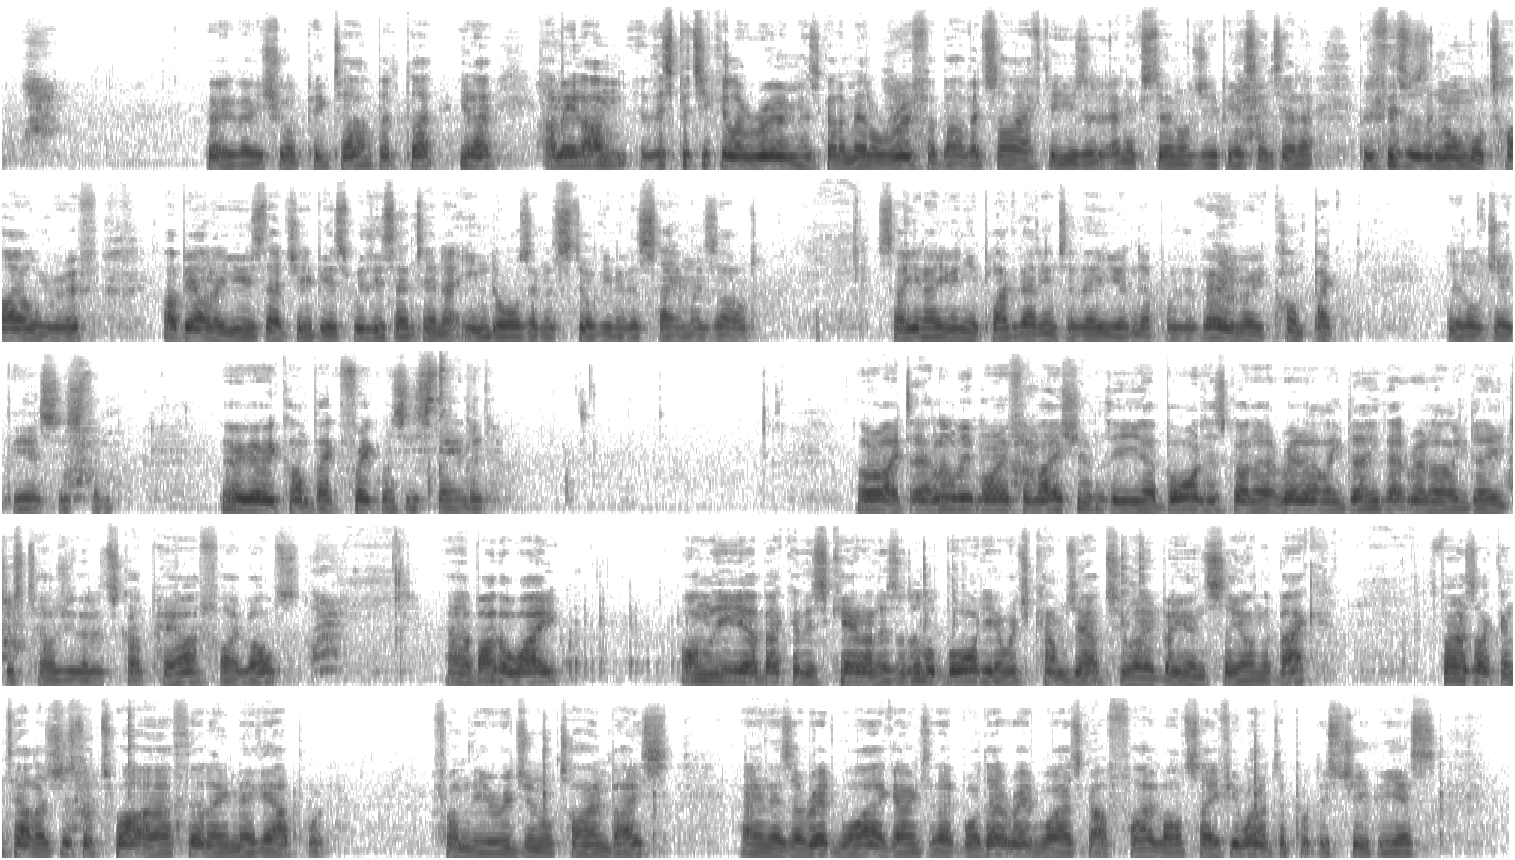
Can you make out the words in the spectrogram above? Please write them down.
Very very short pigtail but uh, you know I mean I'm this particular room has got a metal roof above it so I have to use an external GPS antenna. But if this was a normal tile roof I'll be able to use that GPS with this antenna indoors and it's still give me the same result. So you know when you plug that into there you end up with a very very compact little GPS system. Very very compact frequency standard Alright, a little bit more information. The uh, board has got a red LED. That red LED just tells you that it's got power, 5 volts. Uh, by the way, on the uh, back of this counter there's a little board here which comes out to a BNC on the back. As far as I can tell it's just a 12, uh, 13 meg output from the original time base and there's a red wire going to that board. That red wire's got 5 volts so if you wanted to put this GPS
